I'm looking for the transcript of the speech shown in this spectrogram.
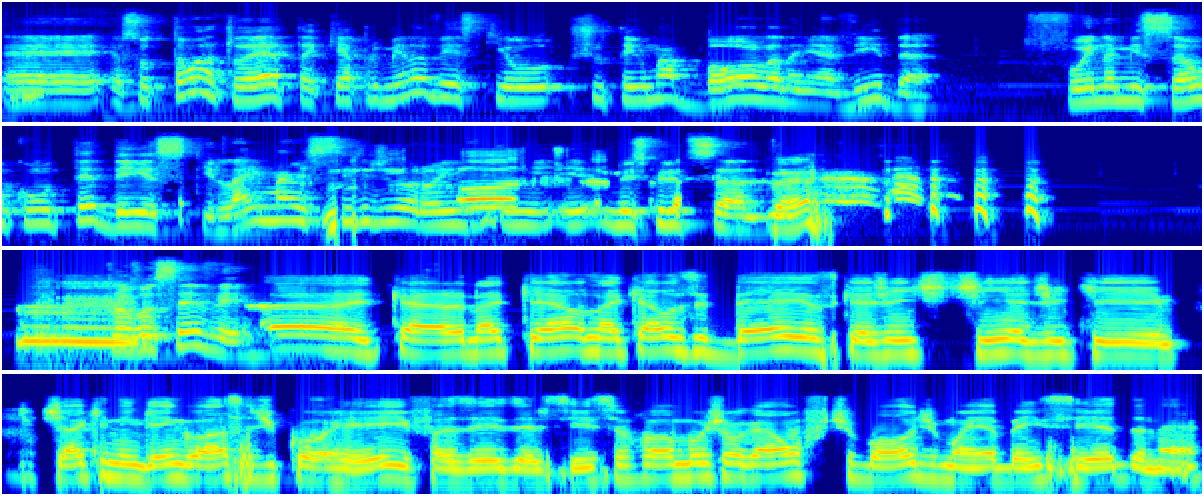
É, eu sou tão atleta que a primeira vez que eu chutei uma bola na minha vida, foi na missão com o Tedeschi, lá em Marcílio de Noronha, no Espírito Santo. Né? pra você ver. Ai, cara, naquel, naquelas ideias que a gente tinha de que, já que ninguém gosta de correr e fazer exercício, vamos jogar um futebol de manhã bem cedo, né?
